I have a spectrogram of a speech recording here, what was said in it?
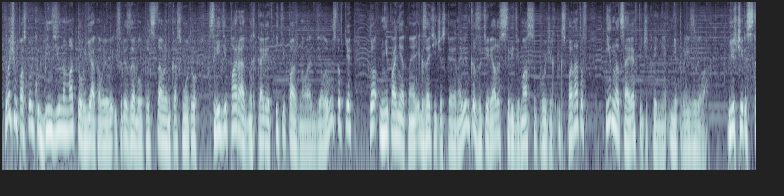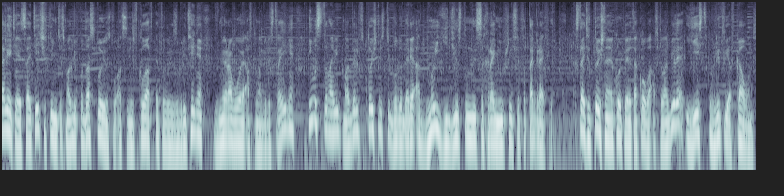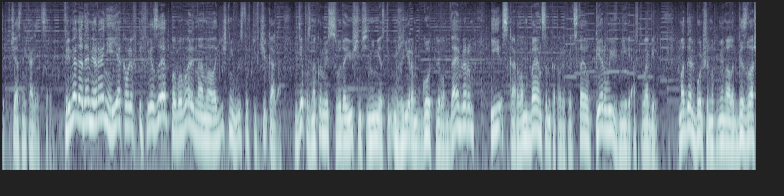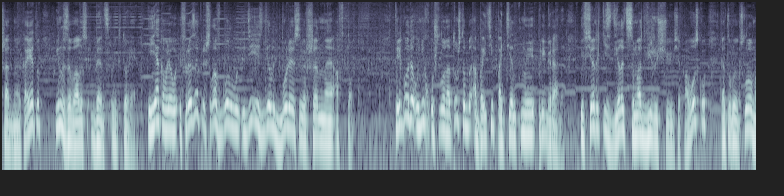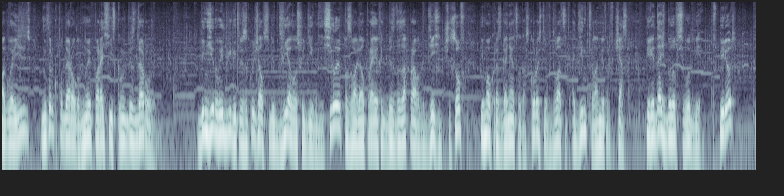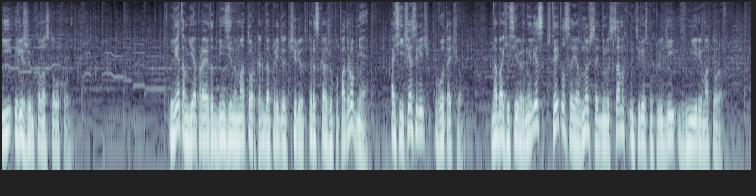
Впрочем, поскольку бензиномотор Яковлева и Фрезе был представлен к осмотру среди парадных карет экипажного отдела выставки, то непонятная экзотическая новинка затерялась среди массы прочих экспонатов и на царя впечатление не произвела. Лишь через столетия соотечественники смогли по достоинству оценить вклад этого изобретения в мировое автомобилестроение и восстановить модель в точности благодаря одной единственной сохранившейся фотографии. Кстати, точная копия такого автомобиля есть в Литве, в Каунсе, в частной коллекции. Тремя годами ранее Яковлев и Фрезе побывали на аналогичной выставке в Чикаго, где познакомились с выдающимся немецким инженером Готлевом Даймлером и с Карлом Бенсом, который представил первый в мире автомобиль. Модель больше напоминала безлошадную карету и называлась Benz Victoria. И Яковлеву и Фрезе пришла в голову идея сделать более совершенное авто. Три года у них ушло на то, чтобы обойти патентные преграды и все-таки сделать самодвижущуюся повозку, которую, к слову, могла ездить не только по дорогам, но и по российскому бездорожью. Бензиновый двигатель заключал в себе две лошадиные силы, позволял проехать без дозаправок 10 часов и мог разгоняться до скорости в 21 км в час – Передач было всего две – вперед и режим холостого хода. Летом я про этот бензиномотор, когда придет черед, расскажу поподробнее, а сейчас речь вот о чем. На Бахе «Северный лес» встретился я вновь с одним из самых интересных людей в мире моторов.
